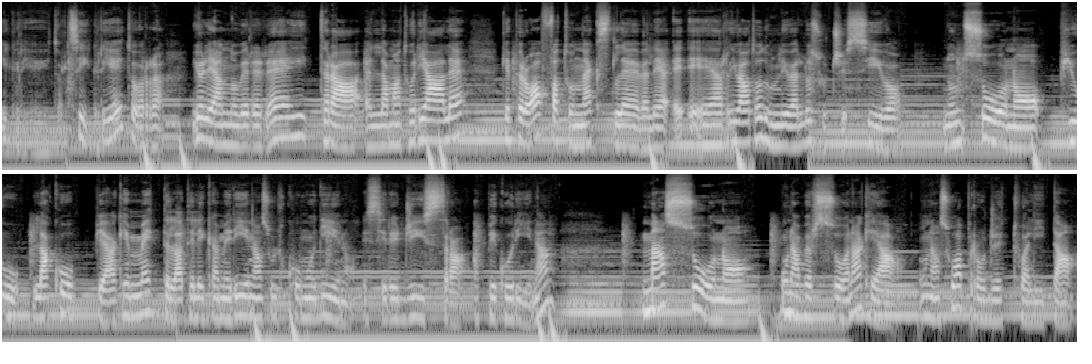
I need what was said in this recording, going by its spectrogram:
I creator, sì, i creator io li annovererei tra l'amatoriale che però ha fatto un next level e è arrivato ad un livello successivo. Non sono più la coppia che mette la telecamerina sul comodino e si registra a pecorina, ma sono una persona che ha una sua progettualità,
